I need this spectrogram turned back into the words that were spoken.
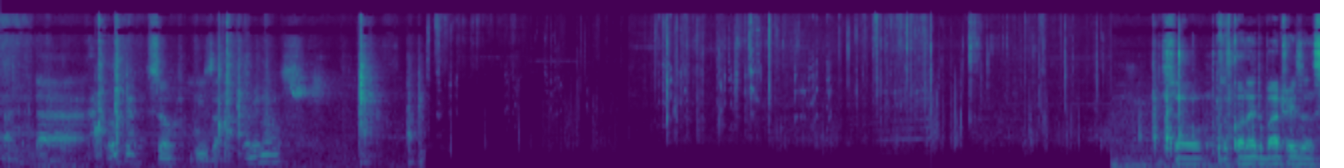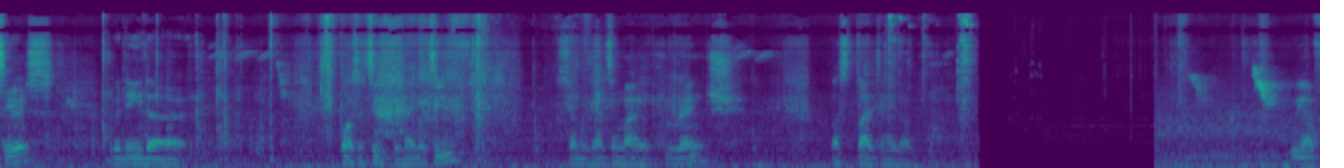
and uh, okay so these are the terminals So to connect the batteries in series, we need a positive to negative. So I'm getting my wrench. Let's tighten it up. We have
